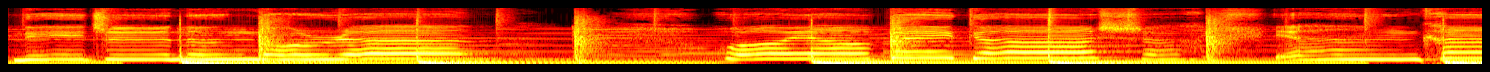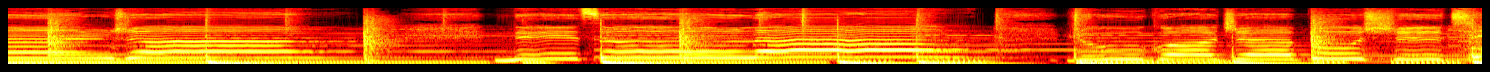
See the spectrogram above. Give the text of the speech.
你只能默认。我要被割舍，眼看着你走了。如果这不是结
